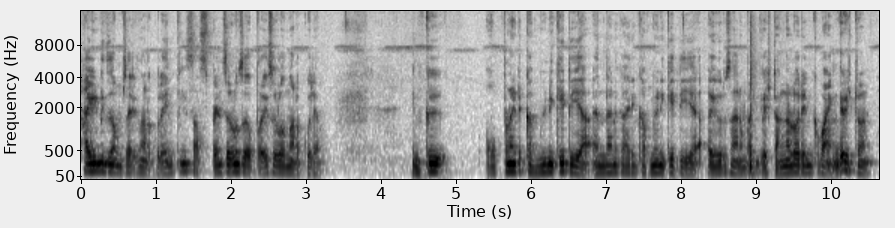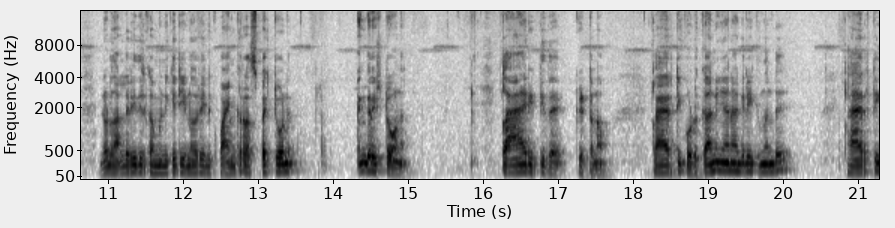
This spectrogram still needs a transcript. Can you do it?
hide ഇത് സംസാരിക്കാൻ നടക്കില്ല എനിക്ക് സസ്പെൻസുകളും സർപ്രൈസുകളും നടക്കില്ല എനിക്ക് ഓപ്പണായിട്ട് കമ്മ്യൂണിക്കേറ്റ് ചെയ്യുക എന്താണ് കാര്യം കമ്മ്യൂണിക്കേറ്റ് ചെയ്യുക ഈ ഒരു സാധനം ഭയങ്കര ഇഷ്ടം. അങ്ങനെയുള്ളവർ എനിക്ക് ഭയങ്കര ഇഷ്ടമാണ്. എന്നോട് നല്ല രീതിയിൽ കമ്മ്യൂണിക്കേറ്റ് ചെയ്യുന്നവർ എനിക്ക് ഭയങ്കര റെസ്പെക്റ്റുമാണ് ഭയങ്കര ഇഷ്ടമാണ്. ക്ലാരിറ്റി ഇത് കിട്ടണം. ക്ലാരിറ്റി കൊടുക്കാനും ഞാൻ ആഗ്രഹിക്കുന്നുണ്ട്. ക്ലാരിറ്റി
